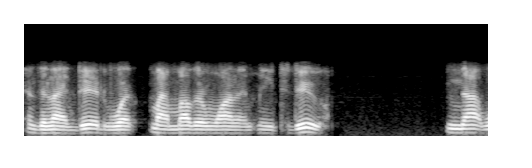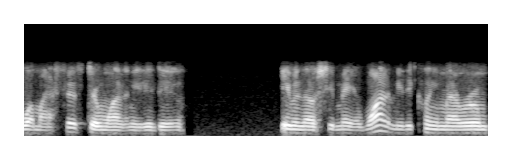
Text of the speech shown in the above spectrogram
and then I did what my mother wanted me to do, not what my sister wanted me to do. Even though she may have wanted me to clean my room,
